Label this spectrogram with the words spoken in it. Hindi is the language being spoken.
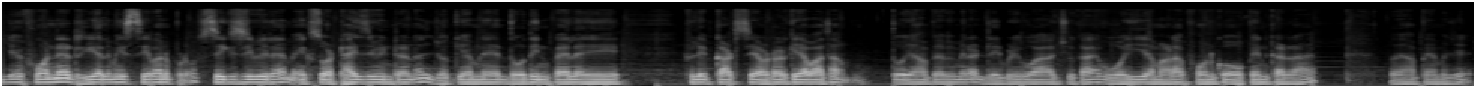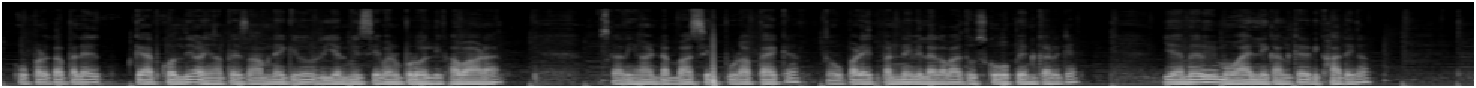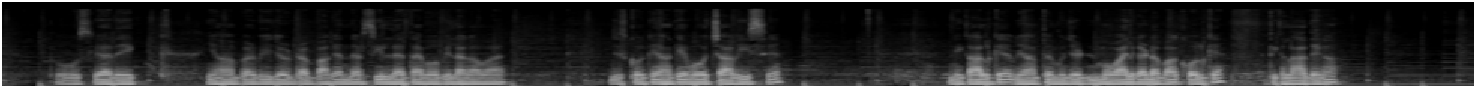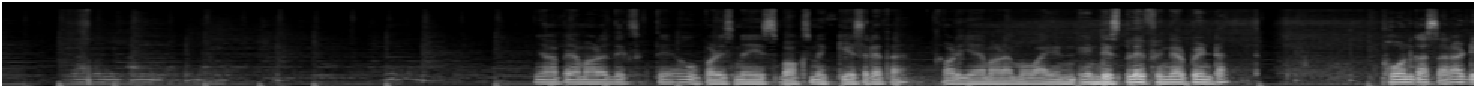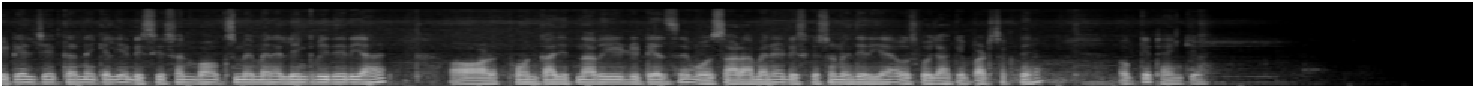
ये फ़ोन है Realme seven pro six G B RAM एक सौ अट्ठाईस जी बी इंटरनल जो कि हमने दो दिन पहले ही फ़्लिपकार्ट से ऑर्डर किया हुआ था। तो यहाँ पे अभी मेरा डिलीवरी हुआ आ चुका है वही हमारा फ़ोन को ओपन कर रहा है। तो यहाँ पे मुझे ऊपर का पहले कैप खोल दिया और यहाँ पे सामने की ओर रियल मी सेवन प्रो लिखा हुआ आ रहा है। उसके बाद यहाँ डब्बा सिर्फ़ पूरा पैक है तो ऊपर एक पन्ने भी लगा हुआ है तो उसको ओपन करके ये हमें भी मोबाइल निकाल कर दिखा देगा। तो उसके बाद एक यहाँ पर भी जो डब्बा के अंदर सील रहता है, वो भी लगा हुआ है। जिसको कि यहाँ के वो चाबी से निकाल के अब यहाँ पे मुझे मोबाइल का डब्बा खोल के दिखला देगा। यहाँ पे हमारा देख सकते हैं, ऊपर इसमें इस बॉक्स में केस रहता है और ये हमारा मोबाइल इन डिस्प्ले फिंगरप्रिंट है। फ़ोन का सारा डिटेल चेक करने के लिए डिस्क्रिप्शन बॉक्स में मैंने लिंक भी दे दिया है और फ़ोन का जितना भी डिटेल्स है वो सारा मैंने डिस्क्रिप्शन में दे दिया है, उसको जाके पढ़ सकते हैं। Okay thank you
